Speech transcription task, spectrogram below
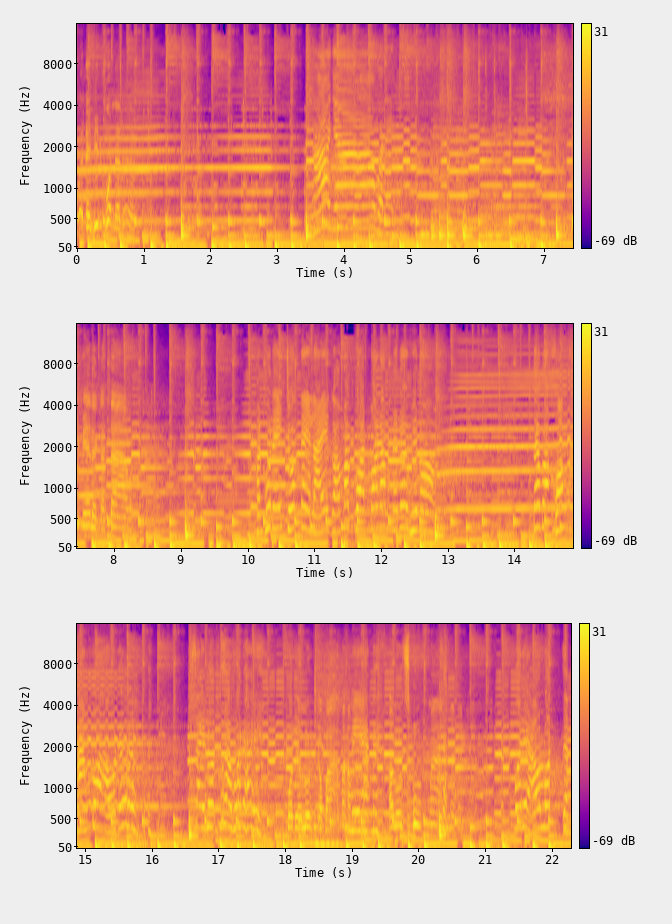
ว่าได้พิษคนแล้วเด้อ บอได้เอารถกระบะมาแม่น เอารถสุกมาบอได้เอารถจัน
